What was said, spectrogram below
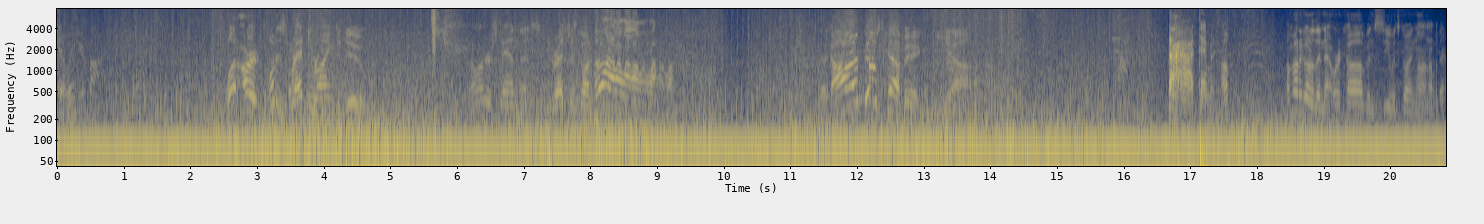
shall we? What are what is Red trying to do? I don't understand this. Red's just going. Like, I'm ghost capping. Yeah. Ah, damn it. I'm, I'm gonna go to the network hub and see what's going on over there.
